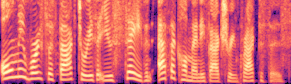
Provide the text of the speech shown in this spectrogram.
only works with factories that use safe and ethical manufacturing practices.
